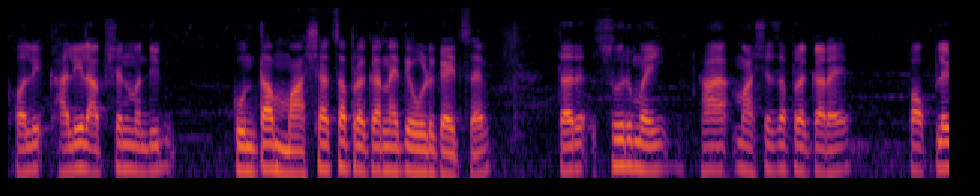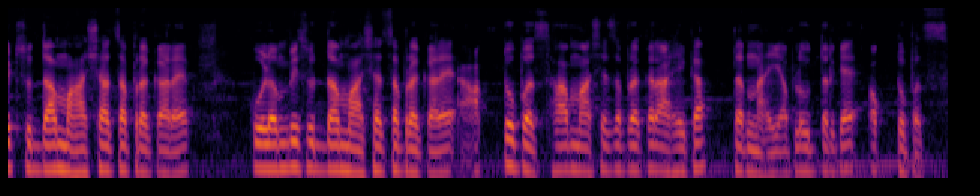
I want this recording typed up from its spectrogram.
खाली खालील ऑप्शनमधील कोणता माशाचा प्रकार नाही ते ओळखायचं आहे. तर सुरमई हा माशाचा प्रकार आहे. पॉपलेटसुद्धा माशाचा प्रकार आहे. कोळंबीसुद्धा माशाचा प्रकार आहे. ऑक्टोपस हा माशाचा प्रकार आहे का? तर नाही. आपलं उत्तर काय? ऑक्टोपस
